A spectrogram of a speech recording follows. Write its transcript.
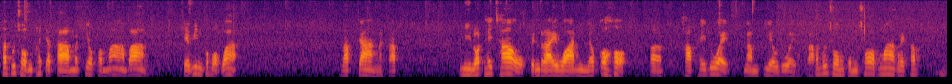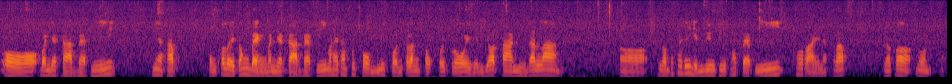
ท่านผู้ชมถ้าจะตามมาเที่ยวพม่าบ้าง วินเขาบอกว่า รับจ้างนะครับ มีรถให้เช่าเป็นรายวันแล้วก็ขับให้ด้วยนำเที่ยวด้วยนะครับท่านผู้ชมผมชอบมากเลยครับโอ้บรรยากาศแบบนี้เนี่ยครับ ผมก็เลยต้องแบ่งบรรยากาศแบบนี้มาให้ท่านผู้ชมนี่ฝนกำลังตกโปรยๆเห็นยอดตาลอยู่ด้านล่างเอ่อเราไม่ค่อยได้เห็นวิวทิวทัศน์แบบนี้เท่าไหร่นะครับ แล้วก็โน่นโห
